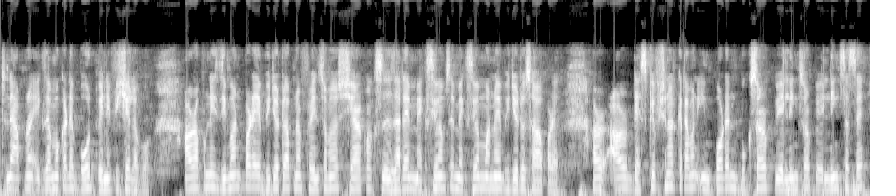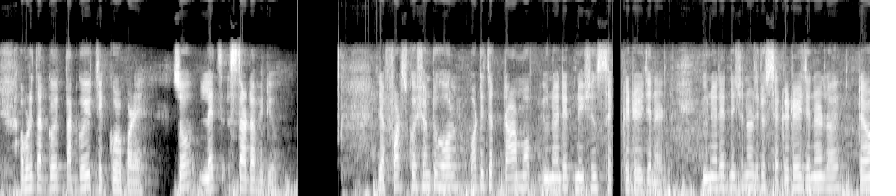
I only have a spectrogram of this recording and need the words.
তেনে আপোনাৰ এক্সামৰ কাৰণে বহুত বেনিফিচিয়েল হ'ব। আৰু আপুনি যিমান পাৰে এই ভিডিঅ'টো আপোনাৰ ফ্ৰেণ্ডছৰ মাজত শ্বেয়াৰ কৰক যাতে মেক্সিমামছে মেক্সিমাম মানুহে ভিডিঅ'টো চাব পাৰে। আৰু আৰু ডেছক্ৰিপশ্যনত কেইটামান ইম্পৰ্টেণ্ট বুকছ আৰু লিংকছৰ লিংকছ আছে। আপুনি তাত গৈ তাত গৈ চেক কৰিব পাৰে। So' let's start a video' এতিয়া ফাৰ্ষ্ট কুৱেশ্যনটো হ'ল what is the term of United Nations Secretary General United নেশ্যনৰ যিটো ছেক্ৰেটেৰী জেনেৰেল হয় তেওঁ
